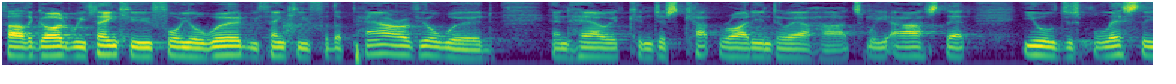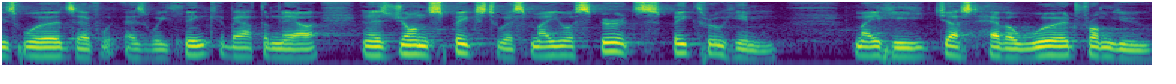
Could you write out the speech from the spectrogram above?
Father God, we thank you for your word. We thank you for the power of your word and how it can just cut right into our hearts. We ask that you will just bless these words as we think about them now. And as John speaks to us, may your spirit speak through him. May he just have a word from you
